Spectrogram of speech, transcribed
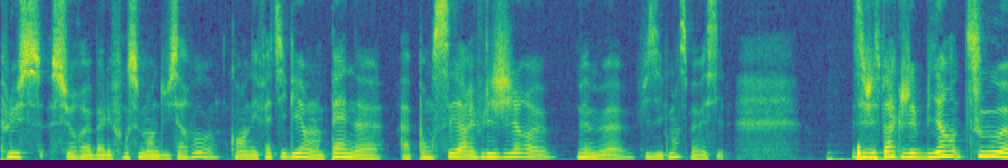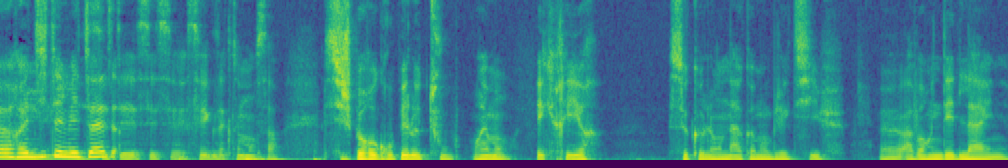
plus sur euh, bah, le fonctionnement du cerveau. Quand on est fatigué, on peine euh, à penser, à réfléchir, même physiquement, c'est pas facile. J'espère que j'ai bien tout redit tes méthodes. C'est exactement ça. Si je peux regrouper le tout, vraiment, écrire ce que l'on a comme objectif, avoir une deadline,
